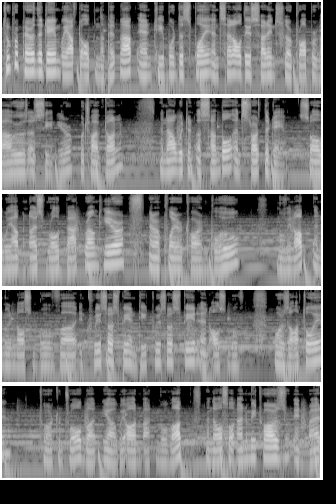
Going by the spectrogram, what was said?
To prepare the game, we have to open the bitmap and keyboard display and set all these settings to their proper values as seen here, which I've done. And now we can assemble and start the game. So we have a nice road background here, and our player car in blue, moving up and we can also move uh, increase our speed and decrease our speed and also move horizontally to our control but yeah we automatically move up. And also enemy cars in red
